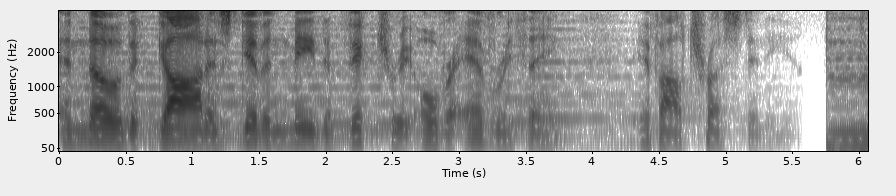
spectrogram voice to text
and know that God has given me the victory over everything if I'll trust in Him.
